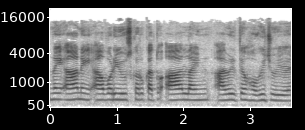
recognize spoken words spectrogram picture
નહીં, આ નહીં, આ વર્ડ યુઝ કરું, કાં તો આ લાઈન આવી રીતે હોવી જોઈએ.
